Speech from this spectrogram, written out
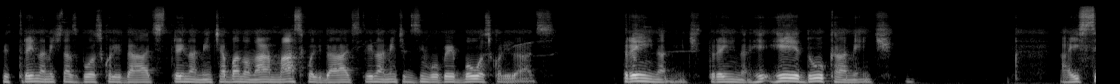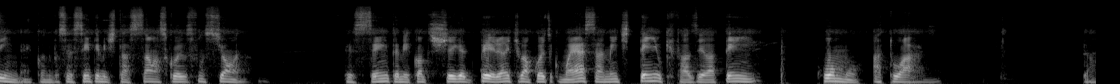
Você treina a mente nas boas qualidades, treina a mente a abandonar más qualidades, treina a mente a desenvolver boas qualidades. Treina a mente, treina, re reeduca a mente. Aí sim, né? quando você sente a meditação, as coisas funcionam. Você senta, quando chega perante uma coisa como essa, a mente tem o que fazer, ela tem como atuar. Então.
